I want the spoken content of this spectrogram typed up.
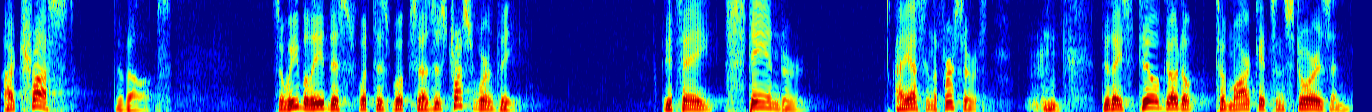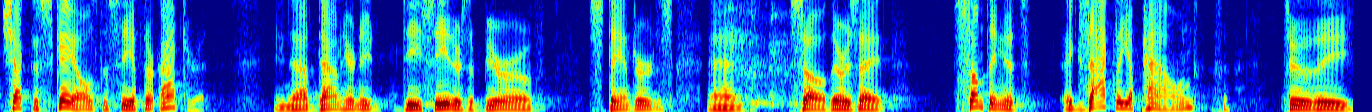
our trust develops. So we believe this, what this book says is trustworthy. It's a standard. I asked in the first service, do they still go to, to markets and stores and check the scales to see if they're accurate? Now down here in D.C., there's a Bureau of Standards, and so there's a something that's exactly a pound to the,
